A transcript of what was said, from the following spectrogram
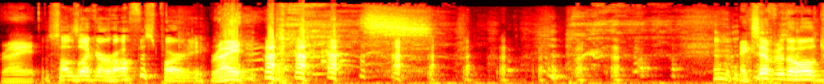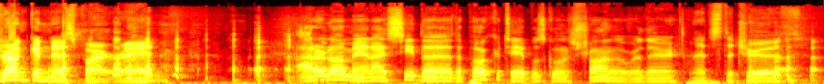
right? it sounds like our office party. Right? Except for the whole drunkenness part, right? I don't know, man. I see the the poker tables going strong over there. That's the truth.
